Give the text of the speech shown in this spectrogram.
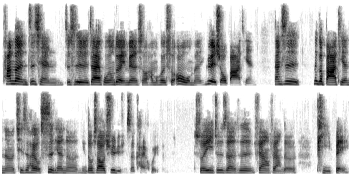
他们之前就是在活动队里面的时候，他们会说：“哦，我们月休八天。”但是那个八天呢，其实还有四天呢，你都是要去旅行社开会的。所以就是真的是非常非常的疲惫。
